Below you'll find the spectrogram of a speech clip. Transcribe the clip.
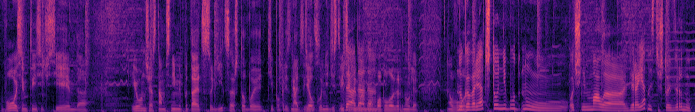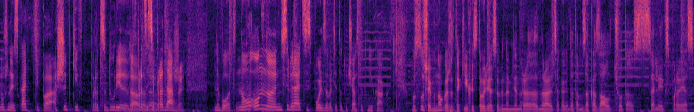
8 тысяч, 7, да. И он сейчас там с ними пытается судиться, чтобы, типа, признать Капец. сделку недействительной, Да, да, ему да. бабло вернули. Вот. Но говорят, что не буду, ну, очень мало вероятности, что вернут. Нужно искать, типа, ошибки в процедуре, ну, Да, в да, процессе да. продажи. Вот. Но он э, не собирается использовать этот участок никак. Ну, слушай, много же таких историй, особенно мне нра- нравится, когда там заказал что-то с Алиэкспресс,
